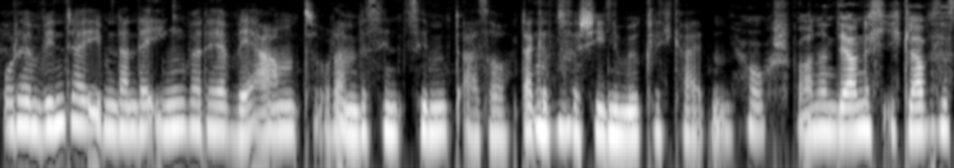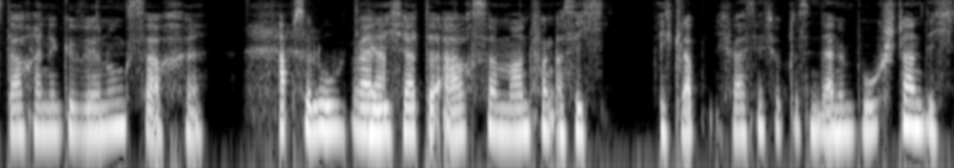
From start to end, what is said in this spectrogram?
oder im Winter eben dann der Ingwer, der wärmt oder ein bisschen Zimt. Also da gibt's mhm. verschiedene Möglichkeiten. Hochspannend. Ja, und ich, ich glaube, es ist auch eine Gewöhnungssache. Absolut. Weil ja. ich hatte auch so am Anfang, also ich, ich glaube, ich weiß nicht, ob das in deinem Buch stand, ich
